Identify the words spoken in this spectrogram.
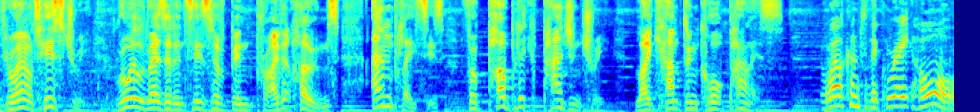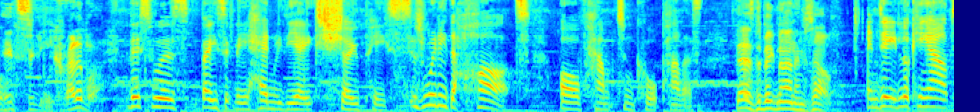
Throughout history, royal residences have been private homes and places for public pageantry, like Hampton Court Palace. Welcome to the Great Hall. It's incredible. This was basically Henry VIII's showpiece. It was really the heart of Hampton Court Palace. There's the big man himself. Indeed, looking out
